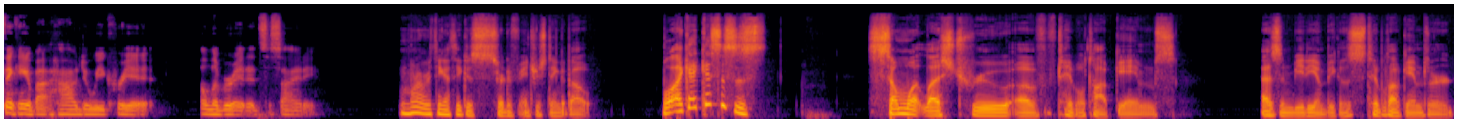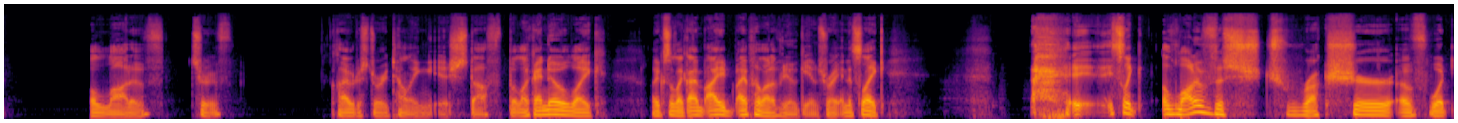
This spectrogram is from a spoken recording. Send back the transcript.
thinking about how do we create a liberated society. One other thing I think is sort of interesting about, well, like I guess this is somewhat less true of tabletop games as a medium because tabletop games are a lot of sort of collaborative storytelling ish stuff. But like I know like like so like I'm, I I play a lot of video games right, and it's like it's like a lot of the structure of what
